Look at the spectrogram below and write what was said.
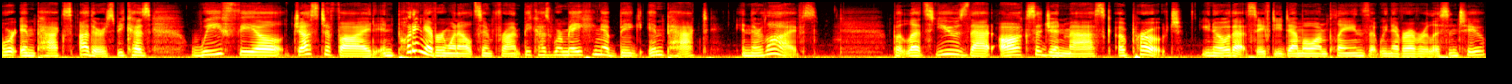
or impacts others because we feel justified in putting everyone else in front because we're making a big impact in their lives. But let's use that oxygen mask approach. You know, that safety demo on planes that we never ever listen to?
